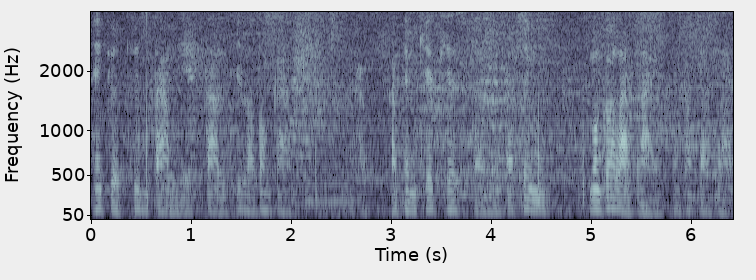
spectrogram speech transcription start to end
ให้เกิดขึ้นตามตามที่เราต้องการนะครับครับเป็นเคสเคสไปนะครับ ซึ่งมันก็หลากหลายนะครับหลากหลาย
